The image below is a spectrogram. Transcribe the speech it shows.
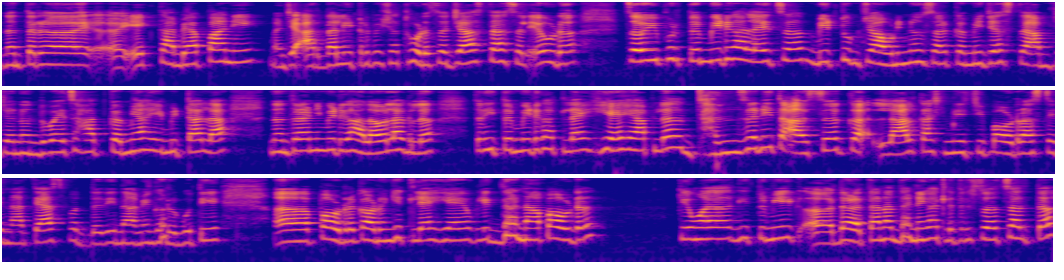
नंतर एक तांब्या पाणी म्हणजे अर्धा लिटरपेक्षा थोडंसं जास्त असेल एवढं चवीपुरतं मीठ घालायचं. मीठ तुमच्या आवडीनुसार कमी जास्त आमच्या नंदुबाईचा हात कमी आहे मिठाला. नंतर आणि मीठ घालावं लागलं तर इथं मीठ घातलं आहे हे हे आपलं झणझणीत असं क लाल काश्मीरची पावडर असते ना त्याच पद्धतीनं आम्ही घरगुती पावडर काढून घेतली आहे. ही आहे आपली धना पावडर. किंवा ही तुम्ही दळताना धने घातले तरी सुद्धा चालतं.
